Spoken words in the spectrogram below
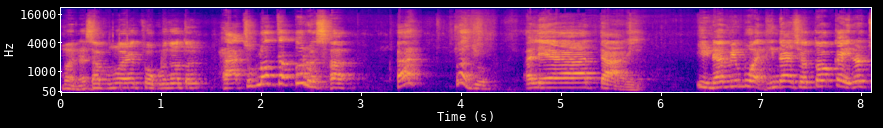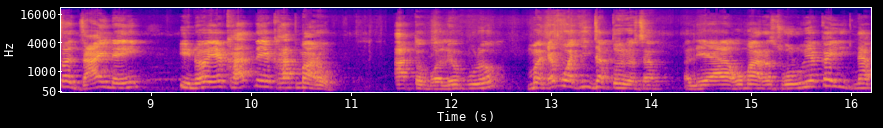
મને સપનું એક છોકરો તો હા છોકરો જ જતો રસ હા? તો જો. અલ્યા, તારી. ઈને મેં બોથી નાખ્યો તો કઈ તો જાય નહીં. ઈનો એક હાથ ને એક હાથ મારો. આ તો બોલ્યો પૂરો મને બોથી જતો રહ્યો છે અલ્યા, હું મારે છોડવું એ કઈ રીતના?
